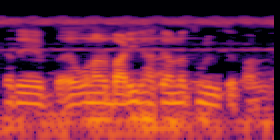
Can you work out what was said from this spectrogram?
যাতে ওনার বাড়ির হাতে আমরা তুলে দিতে পারব।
